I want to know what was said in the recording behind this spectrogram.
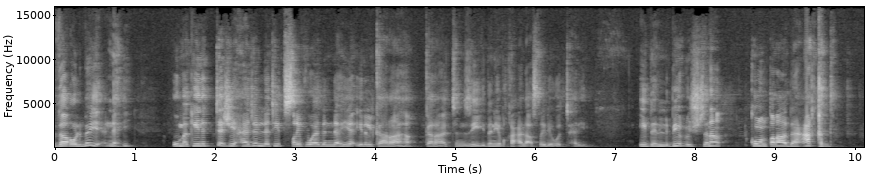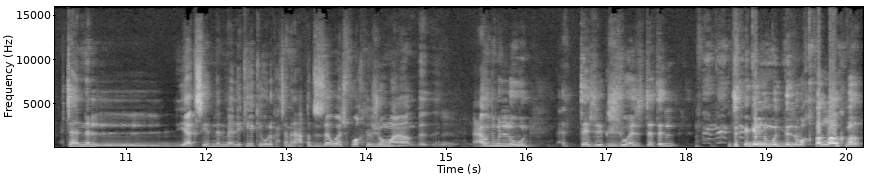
ذروا البيع نهي. وما كاين حتى شي حاجة التي تصرف هذا النهي إلى الكراهة. كراهة التنزيه. اذا يبقى على أصله هو التحريم. اذا البيع والشراء كونطرا عقد. حتى أن ياك سيدنا المالكية كيقول لك حتى من عقد الزواج في وقت الجمعة عاود من الأول. حتى جاك الزواج حتى قال المدن الوقفه الله أكبر.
